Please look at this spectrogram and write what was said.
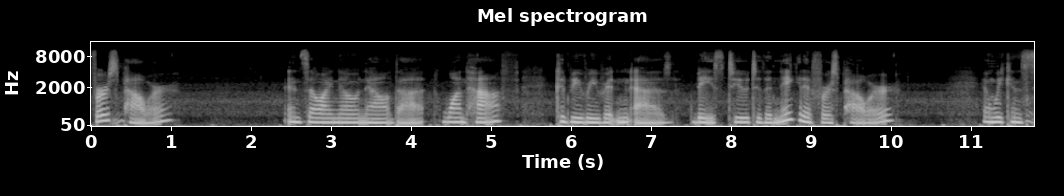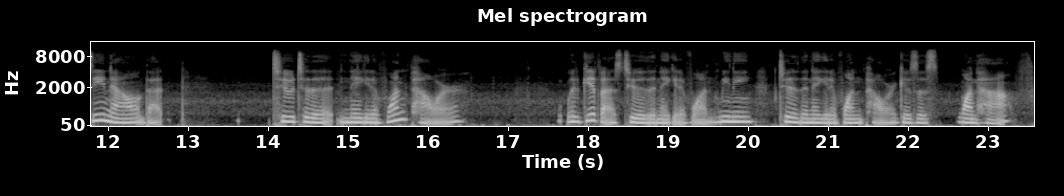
first power, and so I know now that 1 half could be rewritten as base 2 to the negative first power. And we can see now that 2 to the negative 1 power would give us 2 to the negative 1, meaning 2 to the negative 1 power gives us 1 half.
